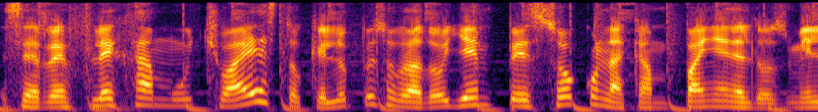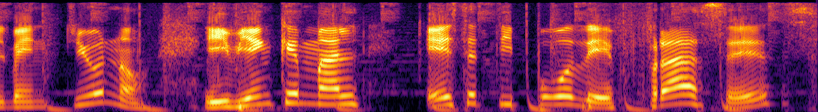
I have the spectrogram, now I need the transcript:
se refleja mucho a esto, que López Obrador ya empezó con la campaña del 2021. Y bien que mal, este tipo de frases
